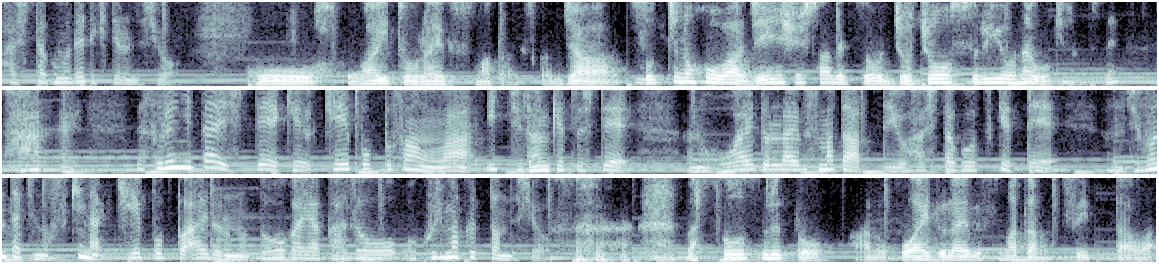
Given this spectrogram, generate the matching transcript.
ハッシュタグも出てきてるんですよ。おお、ホワイト・ライブスマターですか。じゃあ、そっちの方は人種差別を助長するような動きなんですね。はい。でそれに対して K- K-POP ファンは一致団結してあのホワイト・ライブスマターっていうハッシュタグをつけてあの自分たちの好きな K-POP アイドルの動画や画像を送りまくったんですよ。まあそうするとあのホワイトライブスマターのツイッターは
